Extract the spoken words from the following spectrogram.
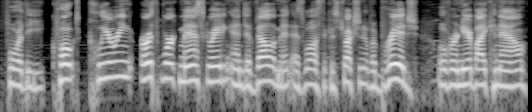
for the quote clearing, earthwork mass grading, and development, as well as the construction of a bridge over a nearby canal.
